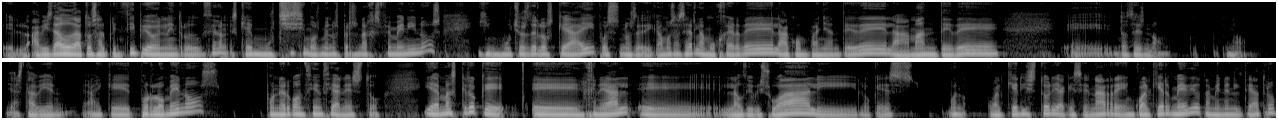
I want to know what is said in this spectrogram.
eh, habéis dado datos al principio en la introducción, es que hay muchísimos menos personajes femeninos y muchos de los que hay, pues nos dedicamos a ser la mujer de, la acompañante de, la amante de. Eh, entonces, no, no, ya está bien. Hay que, por lo menos, poner conciencia en esto. Y además creo que eh, en general eh, el audiovisual y lo que es, bueno, cualquier historia que se narre en cualquier medio, también en el teatro,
